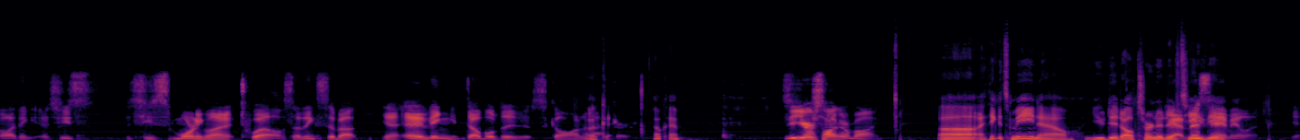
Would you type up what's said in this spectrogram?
Oh, I think she's she's morning line at twelve. So I think it's about yeah anything double digits gone Okay. after. Okay. Is it your song or mine? Uh, I think it's me now. You did alternative Yeah, Miss TV. Amulet. Yeah,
